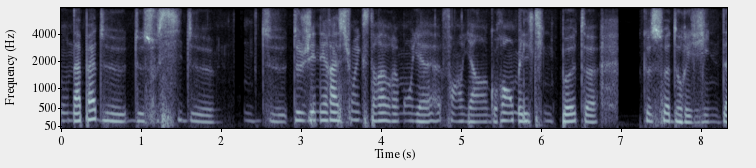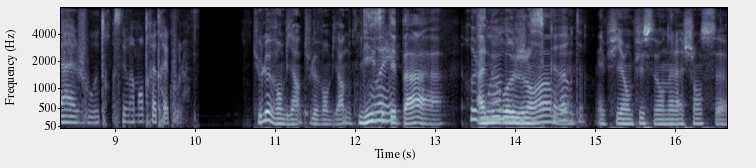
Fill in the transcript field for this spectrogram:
on n'a pas de, de soucis de, de, de génération, etc. Vraiment, il y a, enfin, il y a un grand melting pot, euh, que ce soit d'origine, d'âge ou autre. C'est vraiment très très cool. Tu le vends bien, tu le vends bien. Donc n'hésitez Ouais. pas à, nous rejoindre. Et puis en plus, on a la chance euh,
